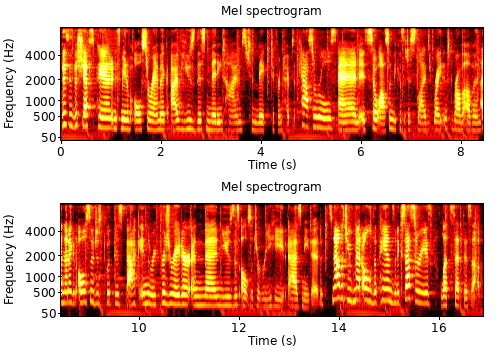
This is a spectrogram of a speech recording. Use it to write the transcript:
This is the chef's pan and it's made of all ceramic. I've used this many times to make different types of casseroles and it's so awesome because it just slides right into the Brava oven. And then I can also just put this back in the refrigerator and then use this also to reheat as needed. So now that you've met all of the pans and accessories, let's set this up.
